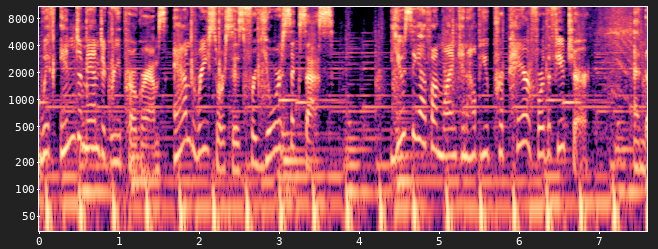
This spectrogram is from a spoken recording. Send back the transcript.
With in demand degree programs and resources for your success, UCF Online can help you prepare for the future and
